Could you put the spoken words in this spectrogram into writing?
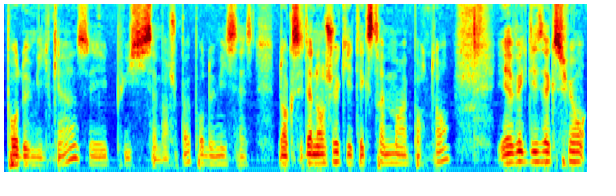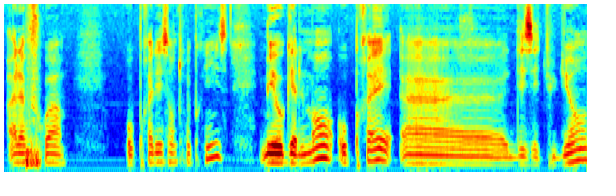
pour 2015 et puis si ça ne marche pas pour 2016. Donc c'est un enjeu qui est extrêmement important et avec des actions à la fois auprès des entreprises, mais également auprès des étudiants,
